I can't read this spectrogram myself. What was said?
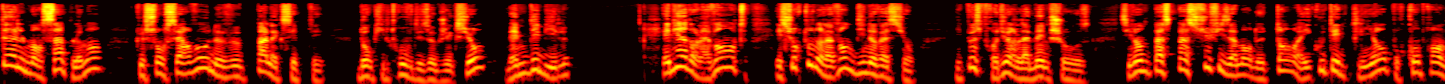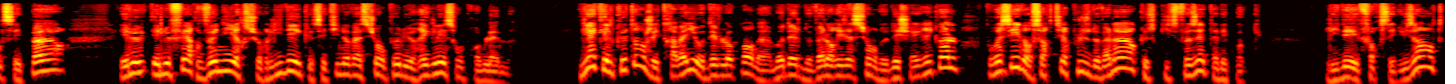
tellement simplement que son cerveau ne veut pas l'accepter. Donc il trouve des objections, même débiles. Eh bien, dans la vente, et surtout dans la vente d'innovation, il peut se produire la même chose. Si l'on ne passe pas suffisamment de temps à écouter le client pour comprendre ses peurs et le, et le faire venir sur l'idée que cette innovation peut lui régler son problème. Il y a quelque temps, j'ai travaillé au développement d'un modèle de valorisation de déchets agricoles pour essayer d'en sortir plus de valeur que ce qui se faisait à l'époque. L'idée fort séduisante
